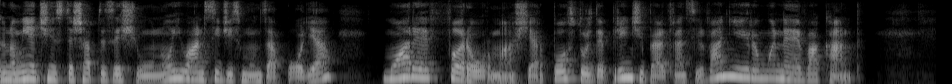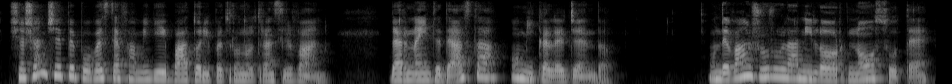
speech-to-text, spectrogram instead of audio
în 1571, Ioan Sigismund Zapolia moare fără urmaș, iar postul de principe al Transilvaniei rămâne vacant. Și așa începe povestea familiei Batorii pe tronul transilvan. Dar înainte de asta, o mică legendă. Undeva în jurul anilor 900,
